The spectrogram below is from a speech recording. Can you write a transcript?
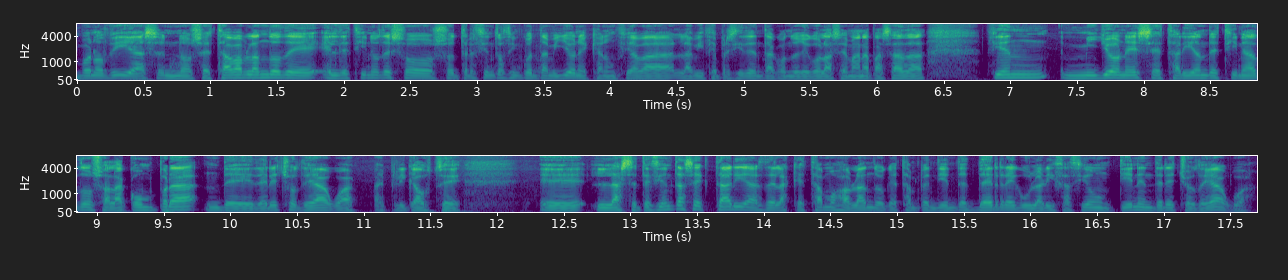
buenos días. Nos estaba hablando del destino de esos 350 millones que anunciaba la vicepresidenta cuando llegó la semana pasada, 100 millones estarían destinados a la compra de derechos de agua, ha explicado usted. Eh, las 700 hectáreas de las que estamos hablando que están pendientes de regularización, ¿tienen derechos de agua?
